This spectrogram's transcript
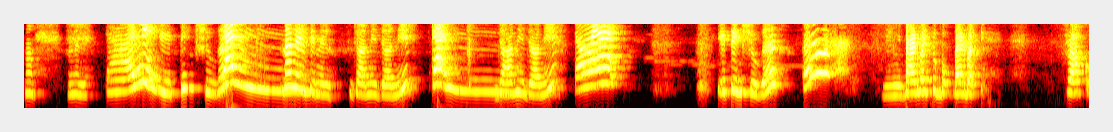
ಹ್ಞೂ ಆಮೇಲೆ ಈಟಿಂಗ್ ಶುಗರ್ ನಾನು ಹೇಳ್ತೀನಿ ಹೇಳು Johnny Johnny. Johnny Johnny. Eating sugar bad boy Subbu bad boy frock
